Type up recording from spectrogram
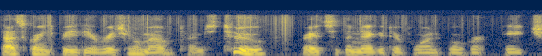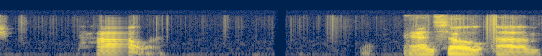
That's going to be the original amount times 2 raised to the negative 1 over h power. And so um,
